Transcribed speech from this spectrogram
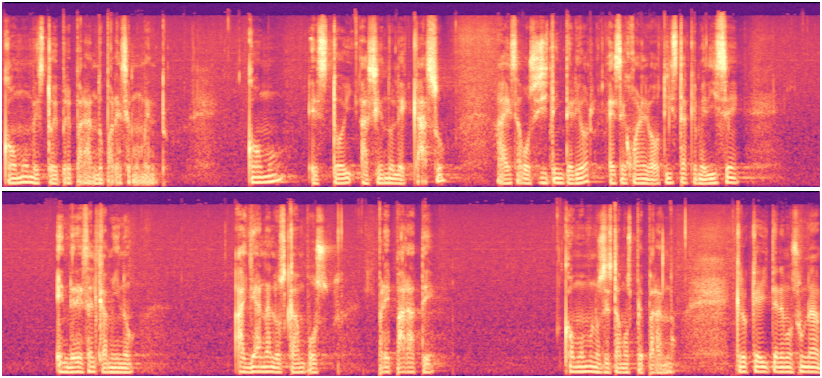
¿Cómo me estoy preparando para ese momento? ¿Cómo estoy haciéndole caso a esa vocecita interior, a ese Juan el Bautista que me dice, endereza el camino, allana los campos, prepárate. ¿Cómo nos estamos preparando? Creo que ahí tenemos una,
